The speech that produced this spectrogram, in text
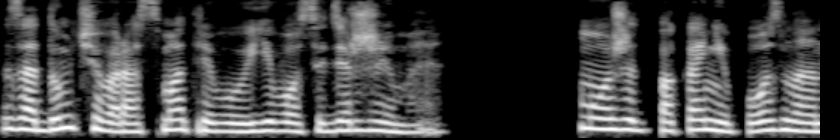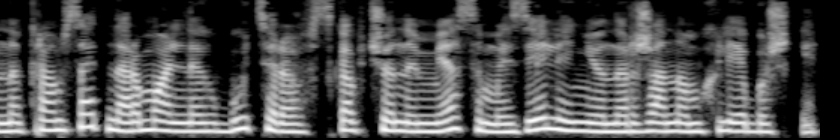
Задумчиво рассматриваю его содержимое. Может, пока не поздно, накромсать нормальных бутеров с копченым мясом и зеленью на ржаном хлебушке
